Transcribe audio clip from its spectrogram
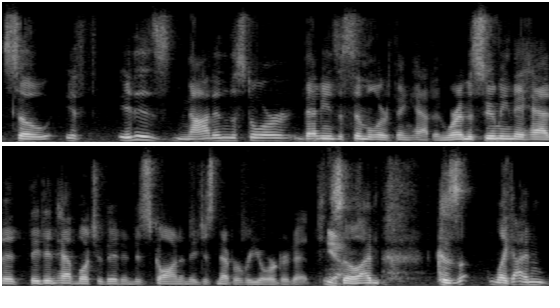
So if it is not in the store, that means a similar thing happened. Where I'm assuming they had it, they didn't have much of it, and it's gone, and they just never reordered it. Yeah. So I'm, because like I'm,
